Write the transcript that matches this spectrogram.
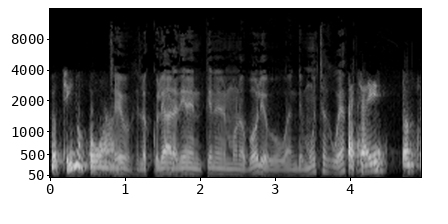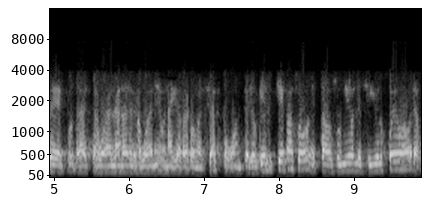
Los chinos, pues, weón. Sí, pues, los culiados ahora tienen, tienen el monopolio, pues, weón, de muchas weas. ¿Cachai? Entonces, puta, esta weá a la larga, weón, es una guerra comercial, pues, weón. Pero ¿qué, ¿qué pasó? Estados Unidos le siguió el juego ahora.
